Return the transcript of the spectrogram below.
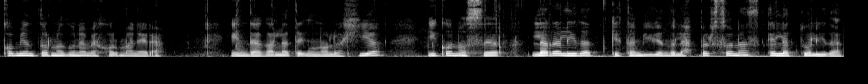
con mi entorno de una mejor manera indagar la tecnología y conocer la realidad que están viviendo las personas en la actualidad.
